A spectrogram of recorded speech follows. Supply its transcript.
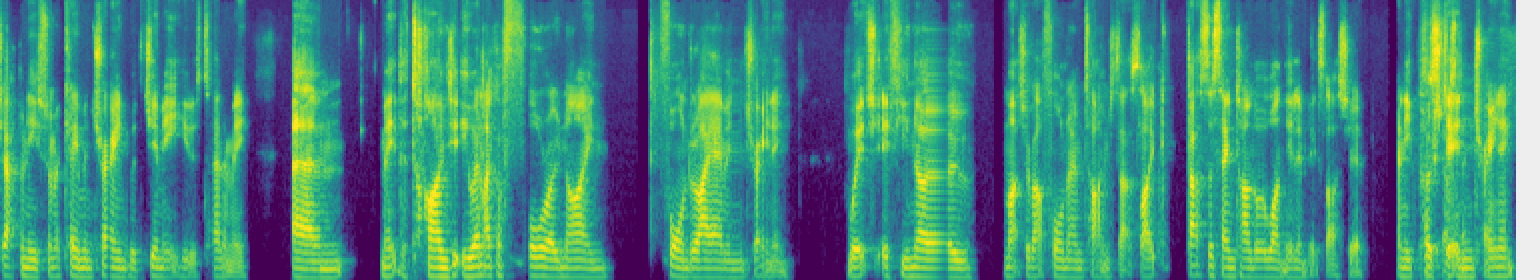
Japanese swimmer, came and trained with Jimmy. He was telling me, um, mate, the times he went like a 409, 400 IM in training, which if you know much about 409 times, that's like that's the same time that won the Olympics last year, and he pushed it in training.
